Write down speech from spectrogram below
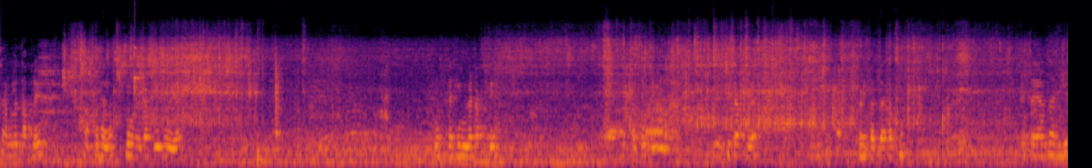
चांगलं तापले. आपण ह्याला मोहरे टाकून घेऊया मस्त हिंग टाकते. मिरची टाकूया. कढीपत्ता टाकून ती तयार झाली.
